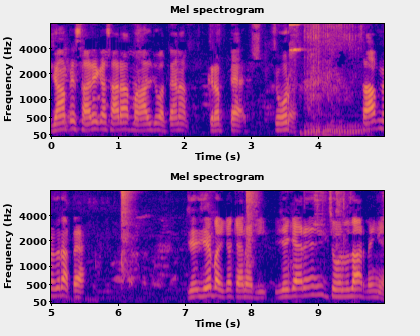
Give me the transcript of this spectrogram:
यहाँ पे सारे का सारा माल जो आता है ना करप्ट है चोर साफ़ नज़र आता है। ये ये भाई का कहना है जी। ये कह रहे हैं चोर बाज़ार नहीं है।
